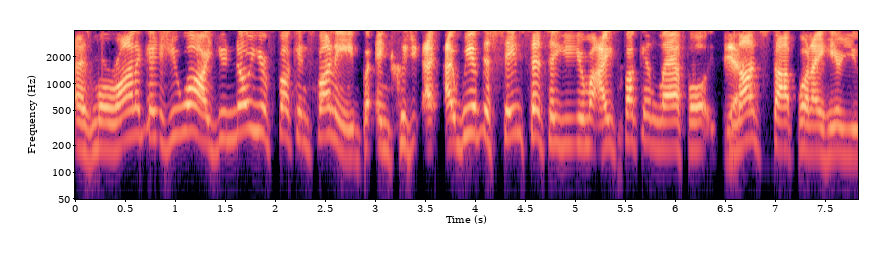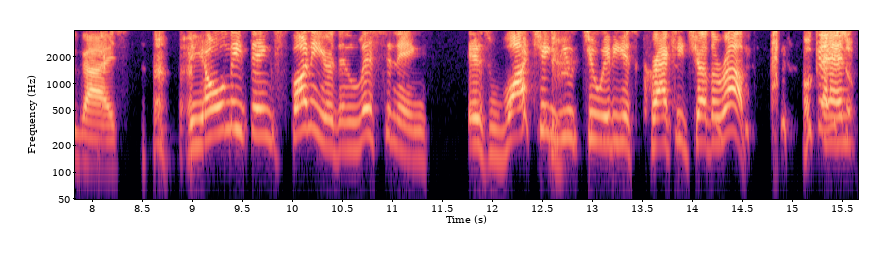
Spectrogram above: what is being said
as moronic as you are, you know you're fucking funny. But and because I, I, we have the same sense of humor, I fucking laugh all, Yeah. nonstop when I hear you guys. the only thing funnier than listening is watching you two idiots crack each other up Okay, and so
